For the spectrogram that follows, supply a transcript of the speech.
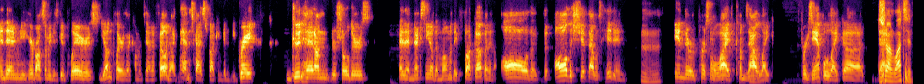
And then when you hear about some of these good players, young players that come into NFL, and you're like, man, this guy's fucking going to be great. Good head on their shoulders. And then next thing you know, the moment they fuck up, and then all the, the all the shit that was hidden Mhm. in their personal life comes out. Like, for example, like uh, that- Deshaun Watson.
